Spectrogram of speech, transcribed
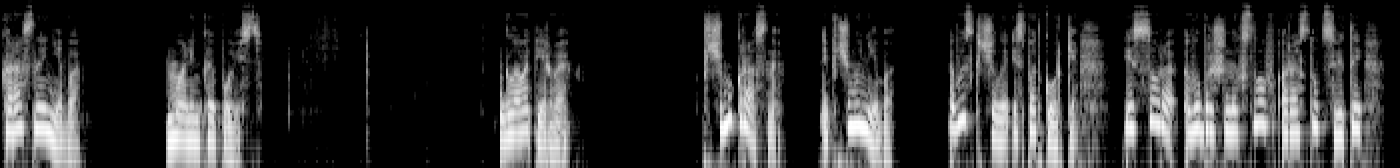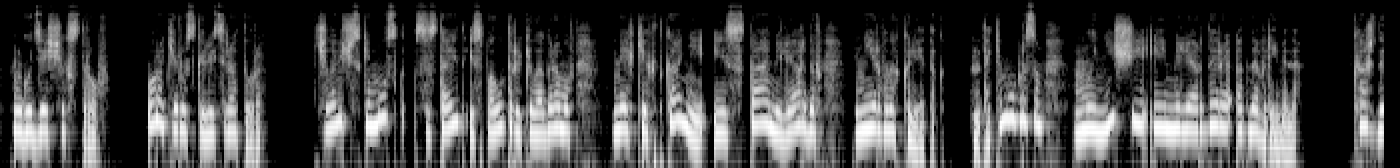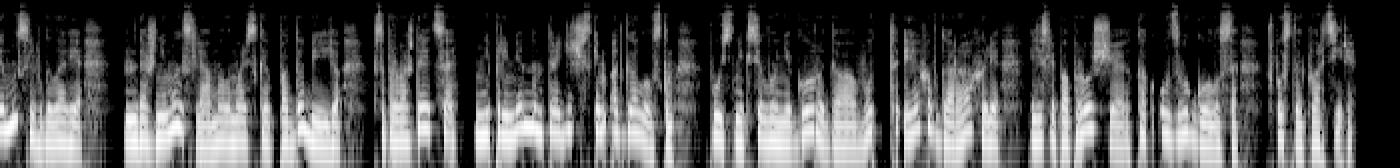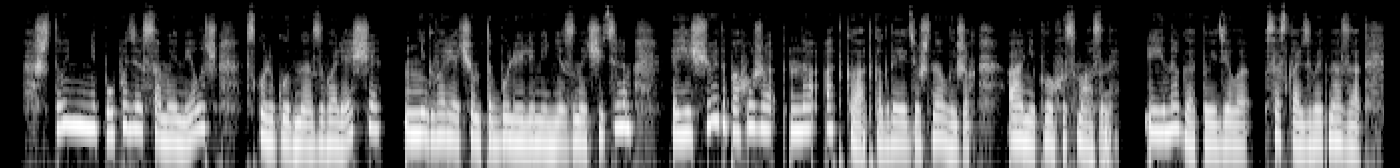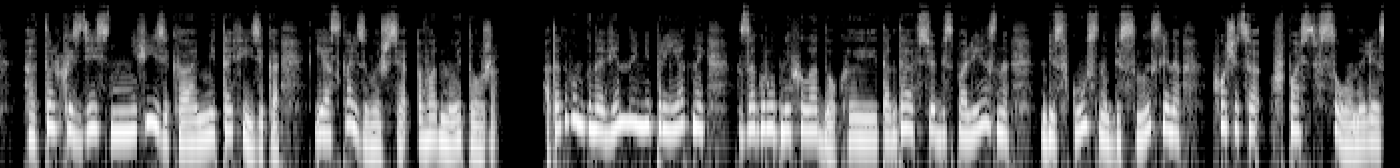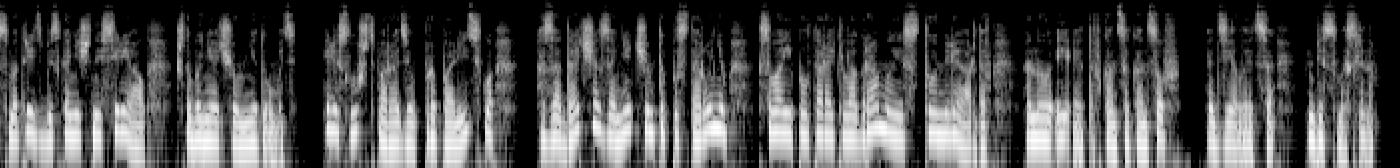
Красное небо. Маленькая повесть. Глава первая. Почему красное? И почему небо? Выскочила из-под корки. Из ссора выброшенных слов растут цветы гудящих стров. Уроки русской литературы. Человеческий мозг состоит из полутора килограммов мягких тканей и ста миллиардов нервных клеток. Таким образом, мы нищие и миллиардеры одновременно. Каждая мысль в голове, даже не мысль, а маломальское подобие ее, сопровождается непременным трагическим отголоском, пусть не к селу, ни к городу, а вот эхо в горах или, если попроще, как отзвук голоса в пустой квартире. Что не попадя, самая мелочь, сколь угодно завалящая, не говоря о чем-то более или менее значительном, еще это похоже на откат, когда идешь на лыжах, а они плохо смазаны, и нога то и дело соскальзывает назад. А только здесь не физика, а метафизика, и оскальзываешься в одно и то же. От этого мгновенный неприятный загрудный холодок, и тогда все бесполезно, безвкусно, бессмысленно. Хочется впасть в сон или смотреть бесконечный сериал, чтобы ни о чем не думать. Или слушать по радио про политику. Задача занять чем-то посторонним свои полтора килограмма и сто миллиардов, но и это, в конце концов, делается бессмысленным.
